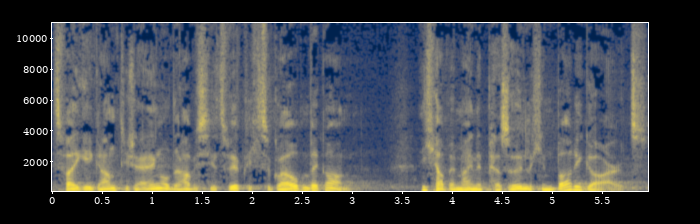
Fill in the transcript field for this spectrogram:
zwei gigantische Engel, da habe ich es jetzt wirklich zu glauben begonnen. Ich habe meine persönlichen Bodyguards.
